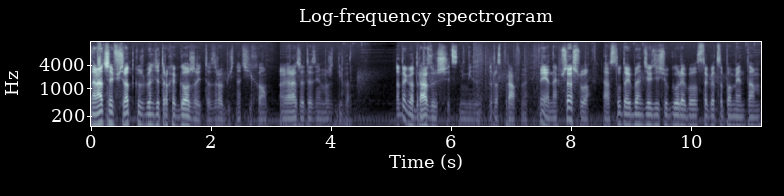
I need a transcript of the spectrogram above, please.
No raczej w środku już będzie trochę gorzej to zrobić na cicho, ale raczej to jest niemożliwe. Dlatego od razu już się z nimi rozprawmy. To jednak przeszło. Teraz tutaj będzie gdzieś u góry, bo z tego co pamiętam.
